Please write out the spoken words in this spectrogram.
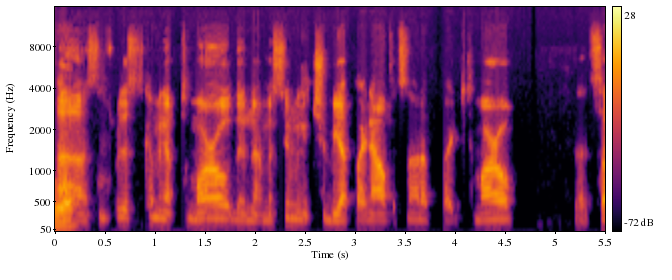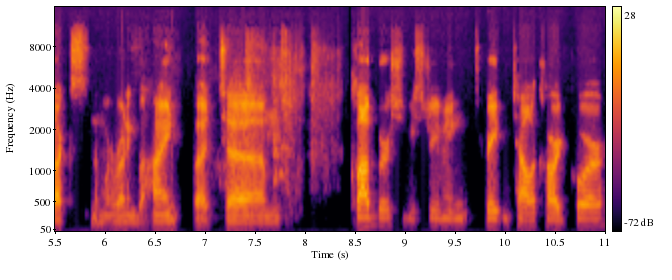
Cool. Uh, since this is coming up tomorrow, then I'm assuming it should be up by now. If it's not up by tomorrow, that sucks. Then we're running behind. But um, Cloudburst should be streaming. It's great metallic hardcore,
